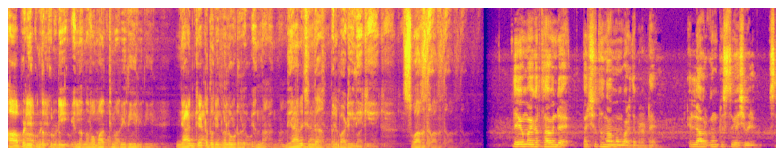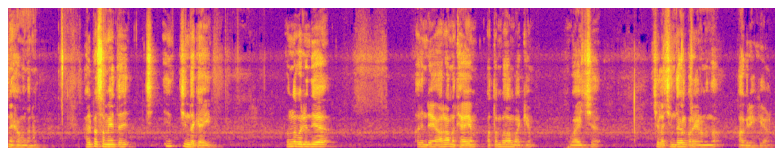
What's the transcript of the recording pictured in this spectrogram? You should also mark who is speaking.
Speaker 1: ആ പഴയ കുന്തക്കുരുടി എന്ന നവമാധ്യമ വേദിയിൽ ഞാൻ കേട്ടത് നിങ്ങളോട് എന്ന ധ്യാനചിന്ത പരിപാടിയിലേക്ക് സ്വാഗതം.
Speaker 2: ദൈവമായ കർത്താവിന്റെ പരിശുദ്ധ നാമം വാഴ്ത്തപ്പെടട്ടെ. എല്ലാവർക്കും ക്രിസ്തുവേശുവിൽ സ്നേഹവന്ദനം. അല്പസമയത്തെ ചി- ചിന്തയ്ക്കായി ഒന്ന് പൊരുന്തിയ അതിന്റെ ആറാം അധ്യായം പത്തൊമ്പതാം വാക്യം വായിച്ച് ചില ചിന്തകൾ പറയണമെന്ന് ആഗ്രഹിക്കുകയാണ്.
